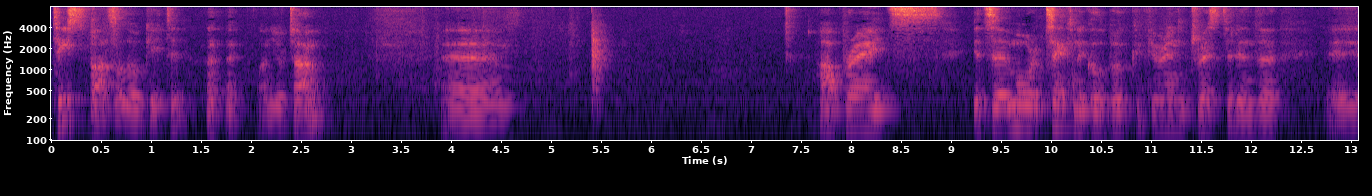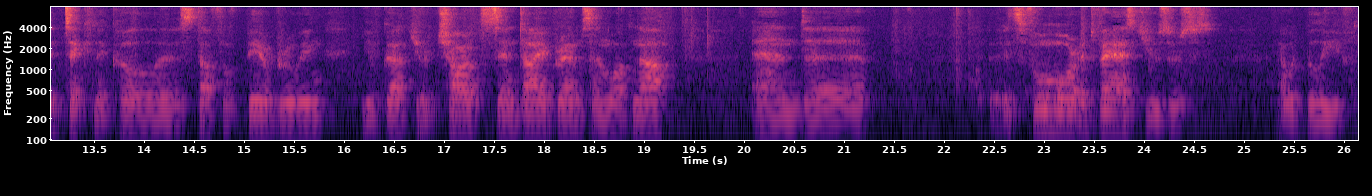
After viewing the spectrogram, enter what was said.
taste buds are located on your tongue. Um, operates. It's a more technical book if you're interested in the uh, technical uh, stuff of beer brewing. You've got your charts and diagrams and whatnot, and uh, it's for more advanced users, I would believe.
